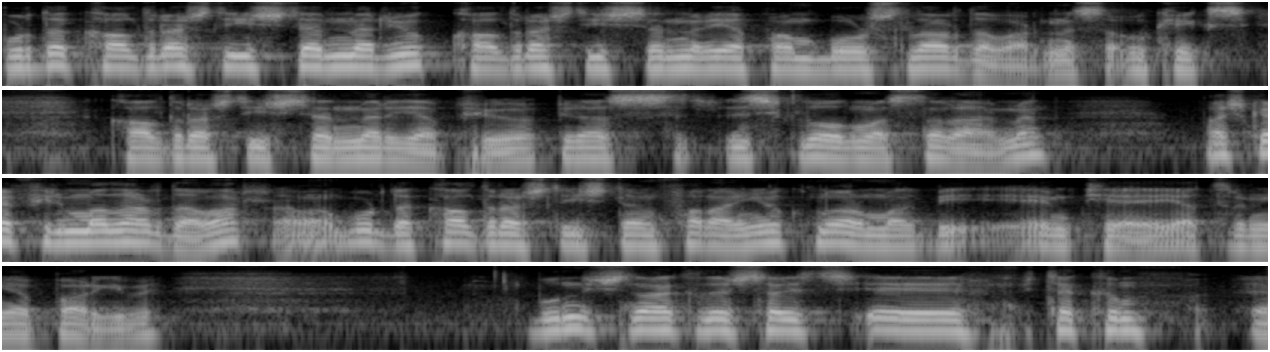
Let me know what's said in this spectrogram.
Burada kaldıraçlı işlemler yok. Kaldıraçlı işlemler yapan borsalar da var. Mesela OKEX kaldıraçlı işlemler yapıyor. Biraz riskli olmasına rağmen. Başka firmalar da var ama burada kaldıraçlı işlem falan yok. Normal bir emtiaya yatırım yapar gibi. Bunun için arkadaşlar e, bir takım e,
